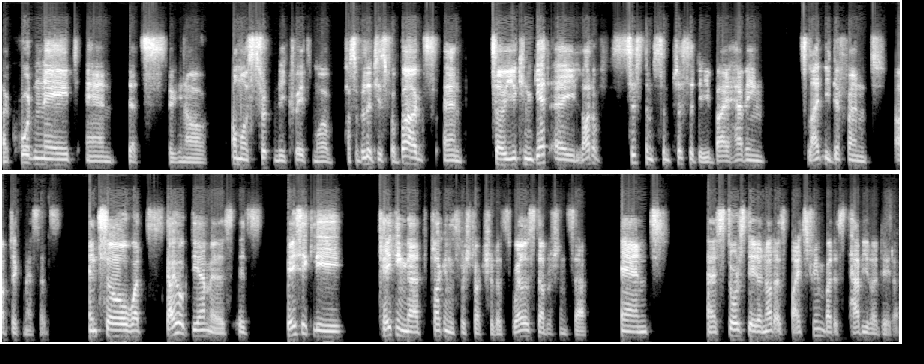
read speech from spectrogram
uh, coordinate and that's you know almost certainly creates more possibilities for bugs. And so you can get a lot of system simplicity by having slightly different object methods. And so what Skyhook DM is, it's basically taking that plugin infrastructure that's well established in Ceph and uh, stores data not as byte stream, but as tabular data.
